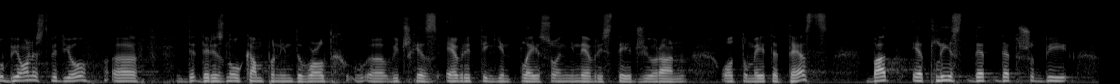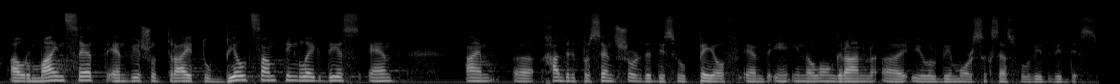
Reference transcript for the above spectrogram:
to be honest with you, uh, th there is no company in the world uh, which has everything in place or in every stage you run automated tests. But at least that, that should be our mindset, and we should try to build something like this. And I'm 100% uh, sure that this will pay off, and in, in the long run, uh, you will be more successful with, with this.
